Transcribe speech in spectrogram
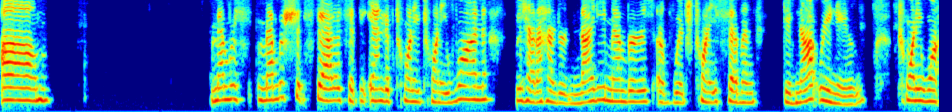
Um, members membership status at the end of 2021, we had 190 members, of which 27 did not renew. 21,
